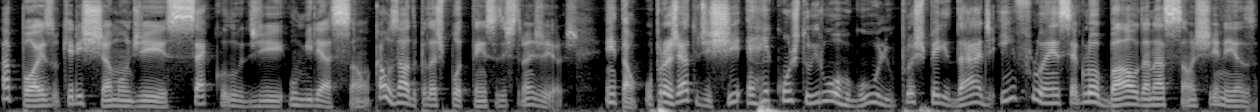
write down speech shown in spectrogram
após o que eles chamam de século de humilhação causado pelas potências estrangeiras. Então, o projeto de Xi é reconstruir o orgulho, prosperidade e influência global da nação chinesa.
